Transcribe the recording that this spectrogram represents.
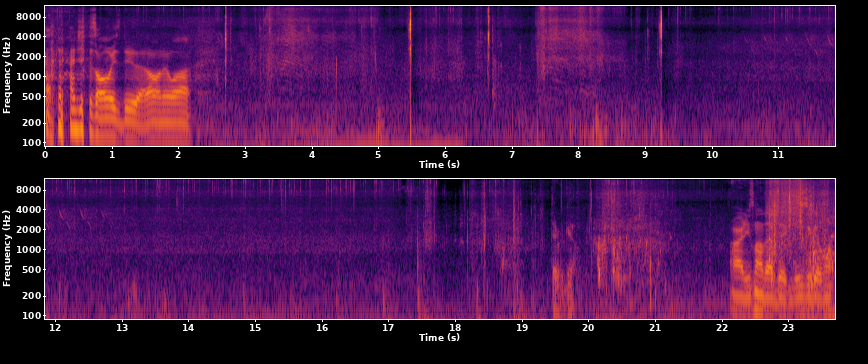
I just always do that. I don't know why. There we go. All right, he's not that big, but he's a good one.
